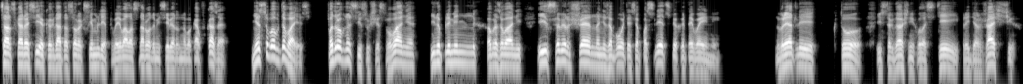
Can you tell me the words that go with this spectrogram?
Царская Россия когда-то 47 лет воевала с народами Северного Кавказа, не особо вдаваясь в подробности существования иноплеменных образований и совершенно не заботясь о последствиях этой войны. Вряд ли кто из тогдашних властей, придержащих,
